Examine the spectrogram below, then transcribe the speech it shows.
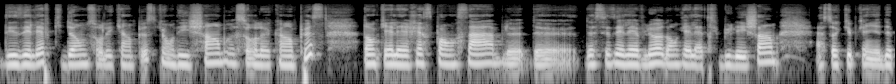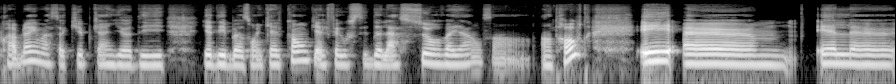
des élèves qui dorment sur les campus, qui ont des chambres sur le campus. Donc, elle est responsable de de ces élèves-là, donc elle attribue les chambres. Elle s'occupe quand il y a des problèmes, elle s'occupe quand il y a des il y a des besoins quelconques. Elle fait aussi de la surveillance, en entre autres et hem, elle, heu,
